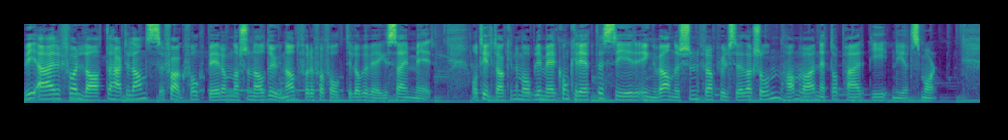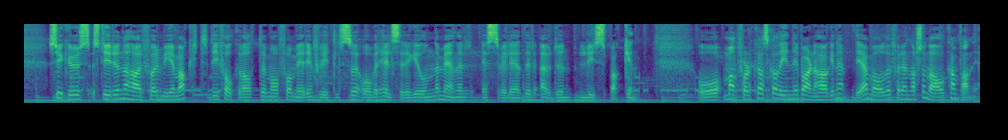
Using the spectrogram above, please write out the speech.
Vi er for late her til lands. Fagfolk ber om nasjonal dugnad for å få folk til å bevege seg mer. Og tiltakene må bli mer konkrete, sier Yngve Andersen fra Pulsredaksjonen. Han var nettopp her i Nyhetsmorgen. Sykehusstyrene har for mye makt. De folkevalgte må få mer innflytelse over helseregionene, mener SV-leder Audun Lysbakken. Og mannfolka skal inn i barnehagene. Det er målet for en nasjonal kampanje.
